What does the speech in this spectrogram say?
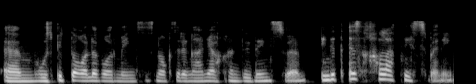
ehm um, hospitale waar mense snaakse dinge aan jou gaan doen en so. En dit is glad nie so nie.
